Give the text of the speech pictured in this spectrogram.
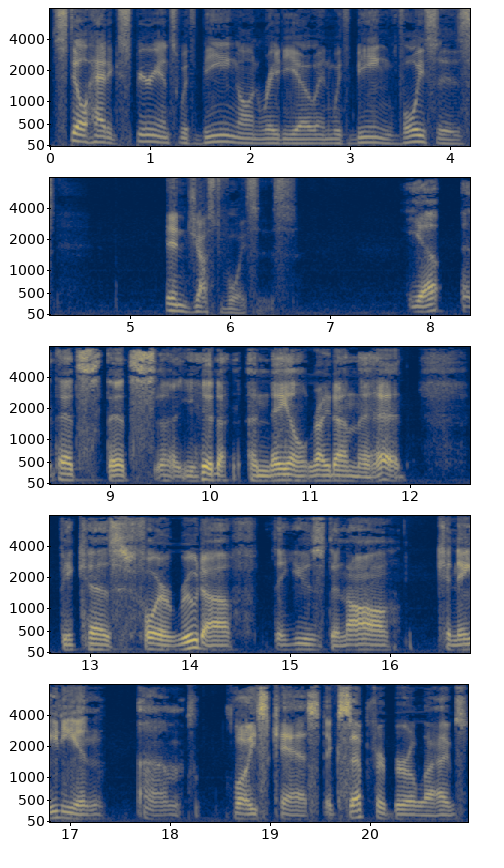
still had experience with being on radio and with being voices in just voices. Yep, that's that's uh, you hit a, a nail right on the head because for Rudolph they used an all Canadian um, voice cast, except for Burl Ives,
